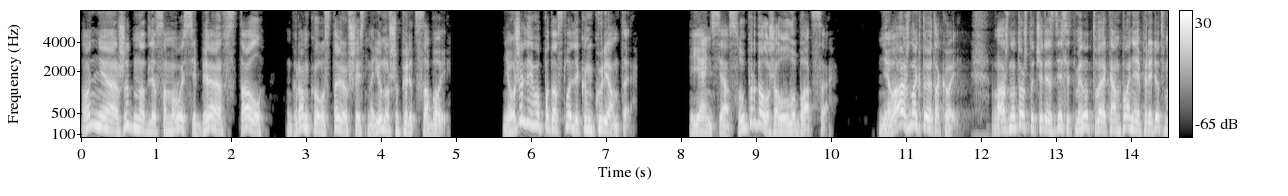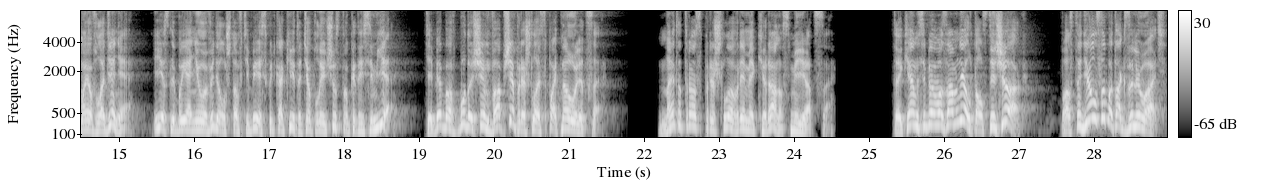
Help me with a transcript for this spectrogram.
Он неожиданно для самого себя встал, громко уставившись на юношу перед собой. Неужели его подослали конкуренты? Янь Сиасу продолжал улыбаться. «Неважно, кто я такой. Важно то, что через 10 минут твоя компания перейдет в мое владение. И если бы я не увидел, что в тебе есть хоть какие-то теплые чувства к этой семье, тебе бы в будущем вообще пришлось спать на улице». На этот раз пришло время Кирану смеяться. «Ты кем себя возомнил, толстячок? Постыдился бы так заливать?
